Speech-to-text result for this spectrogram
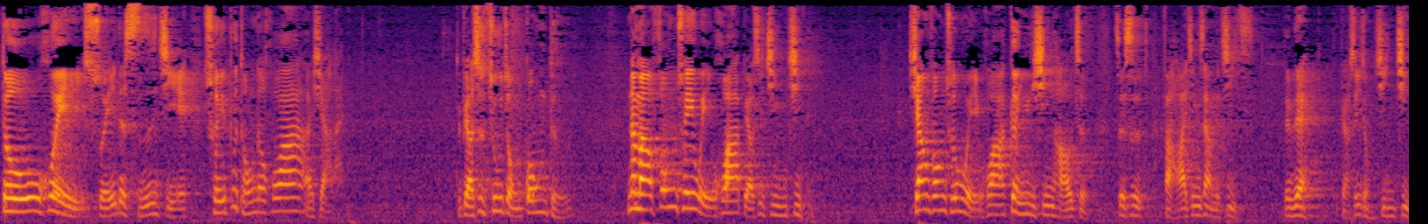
都会随着时节吹不同的花而下来，就表示诸种功德。那么风吹尾花表示精进，香风春尾花更遇心好者，这是《法华经》上的句子，对不对？表示一种精进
